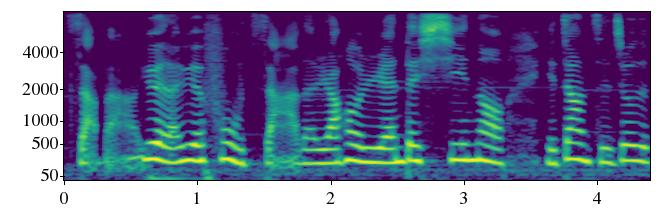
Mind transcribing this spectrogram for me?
杂吧，越来越复杂了。然后人的心哦，也这样子就是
